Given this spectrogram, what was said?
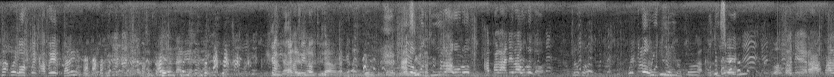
gak kowe? Toh kowe kafir. Kali. Lho wudu ra urut, apalane ra urut to. Kowe iki lho wudu. Wudu sih. Ane ra apal.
